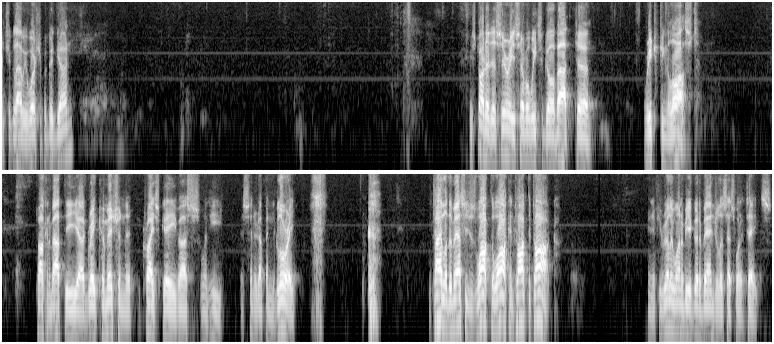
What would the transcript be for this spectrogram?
Aren't you glad we worship a good God? We started a series several weeks ago about uh, reaching the lost, talking about the uh, great commission that Christ gave us when he ascended up into glory. the title of the message is Walk the Walk and Talk the Talk. And if you really want to be a good evangelist, that's what it takes.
